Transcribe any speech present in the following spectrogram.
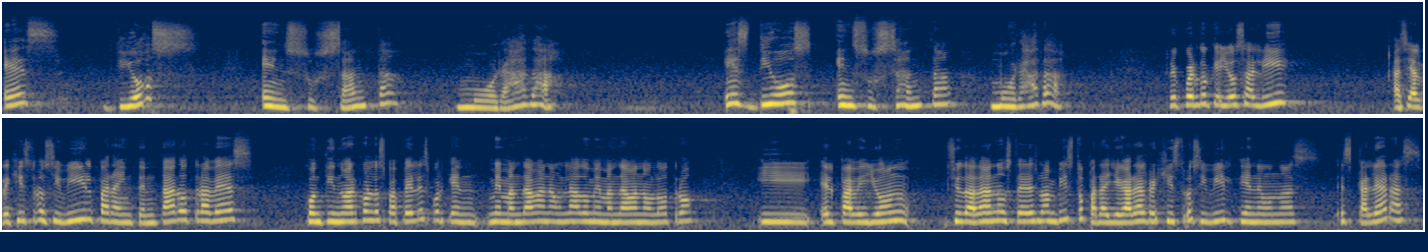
Es Dios en su santa morada. Es Dios en su santa morada. Recuerdo que yo salí hacia el registro civil para intentar otra vez continuar con los papeles porque me mandaban a un lado, me mandaban al otro y el pabellón ciudadano, ustedes lo han visto, para llegar al registro civil tiene unas escaleras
